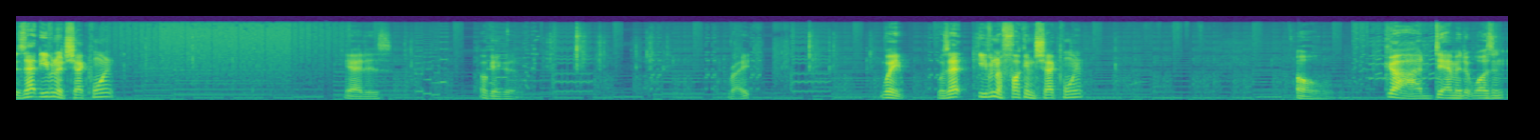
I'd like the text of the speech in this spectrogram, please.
Is that even a checkpoint? Yeah, it is. Okay, good. Right. Wait, was that even a fucking checkpoint? Oh, god damn it, it wasn't.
